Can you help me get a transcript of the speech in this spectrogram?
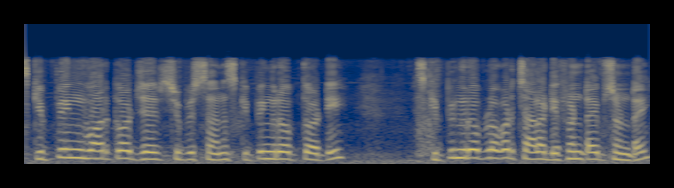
స్కిప్పింగ్ వర్కౌట్ చేసి చూపిస్తాను స్కిప్పింగ్ రోప్ తోటి. స్కిప్పింగ్ రోప్లో కూడా చాలా డిఫరెంట్ టైప్స్ ఉంటాయి.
